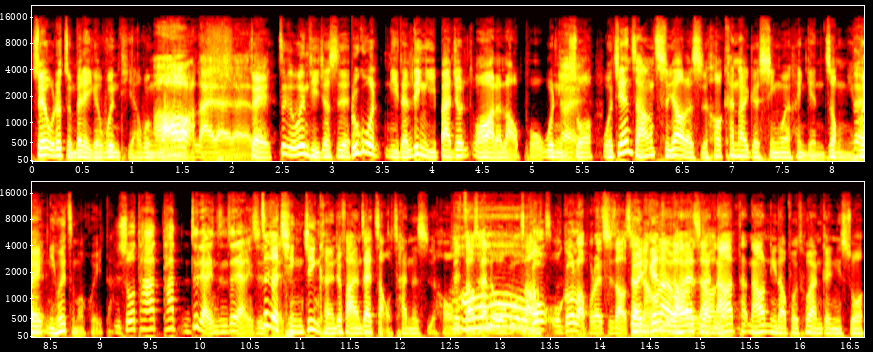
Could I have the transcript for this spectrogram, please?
所以我就准备了一个问题要问娃娃。来来来，对这个问题就是，如果你的另一半就娃娃的老婆问你说，我今天早上吃药的时候看到一个新闻很严重，你会你会怎么回答？你说他他这两件事这两件事，这个情境可能就发生在早餐的时候。早餐我跟我跟我老婆在吃早餐，对，你跟老婆在吃，然后他然后你老婆突然跟你说，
